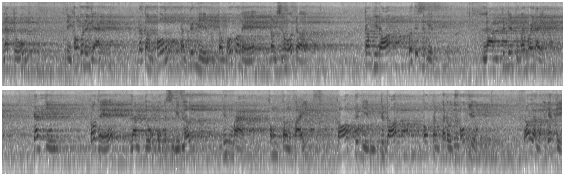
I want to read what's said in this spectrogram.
làm chủ thì không có đơn giản. Nó cần vốn, cần kinh nghiệm, cần mối quan hệ, cần sự hỗ trợ. Trong khi đó, với cái sự nghiệp làm kinh doanh cùng em quay này, các chị có thể làm chủ một cái sự nghiệp lớn, nhưng mà không cần phải có kinh nghiệm trước đó, không cần phải đầu tư vốn nhiều. Đó là một cái giá trị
